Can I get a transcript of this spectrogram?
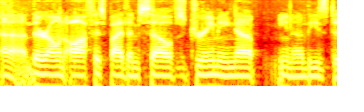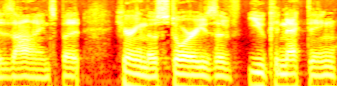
uh, their own office by themselves, dreaming up you know these designs. But hearing those stories of you connecting,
